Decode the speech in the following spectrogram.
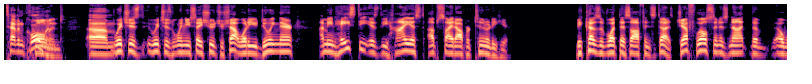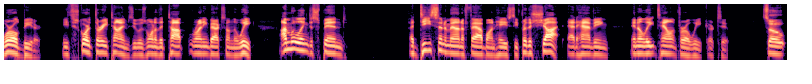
Tevin Coleman. Um, which is which is when you say shoot your shot, what are you doing there? I mean, Hasty is the highest upside opportunity here because of what this offense does. Jeff Wilson is not the a world beater. He scored three times. He was one of the top running backs on the week. I'm willing to spend a decent amount of fab on Hasty for the shot at having an elite talent for a week or two. So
